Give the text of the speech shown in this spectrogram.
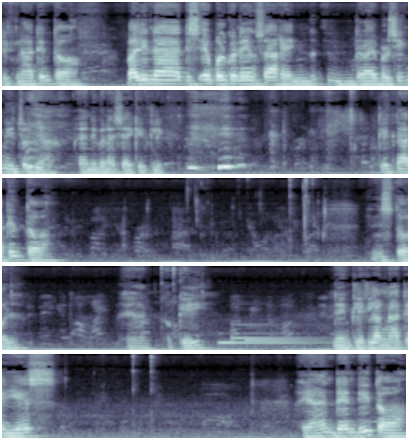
Click natin to. Bali na disable ko na yung sa akin, driver signature niya. Kaya hindi ko na siya i-click. Click natin to. Install. Ayan, okay. Then click lang natin yes. Ayan, then dito,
